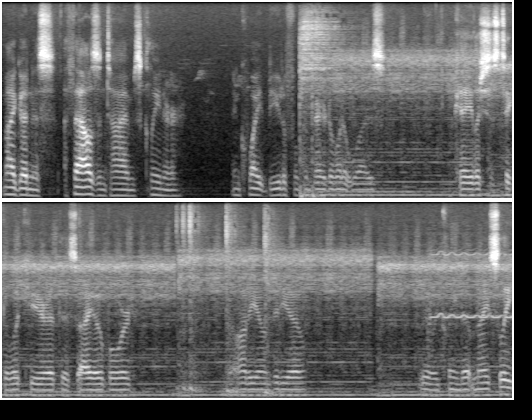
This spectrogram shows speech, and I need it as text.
my goodness, a thousand times cleaner and quite beautiful compared to what it was. Okay, let's just take a look here at this I.O. board. The audio and video really cleaned up nicely.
